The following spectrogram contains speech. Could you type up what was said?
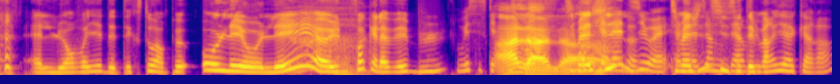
Elle lui envoyait des textos un peu olé olé euh, une fois qu'elle avait bu. Oui, c'est ce qu'elle Ah là là. qu'elle a T'imagines dit, ouais. Elle l'a T'imagines dit en s'il s'était interview. marié à Cara?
